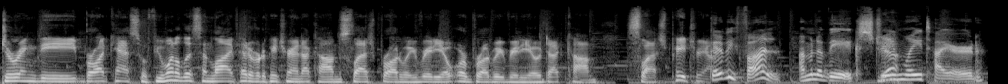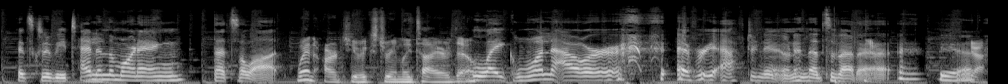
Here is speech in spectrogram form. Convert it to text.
during the broadcast. So if you want to listen live, head over to patreon.com slash Broadway Radio or broadwayradio.com slash Patreon. It's gonna be fun. I'm gonna be extremely tired. It's gonna be 10 in the morning. That's a lot. When aren't you extremely tired though? Like one hour every afternoon, and that's about it. Yeah. Yeah,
